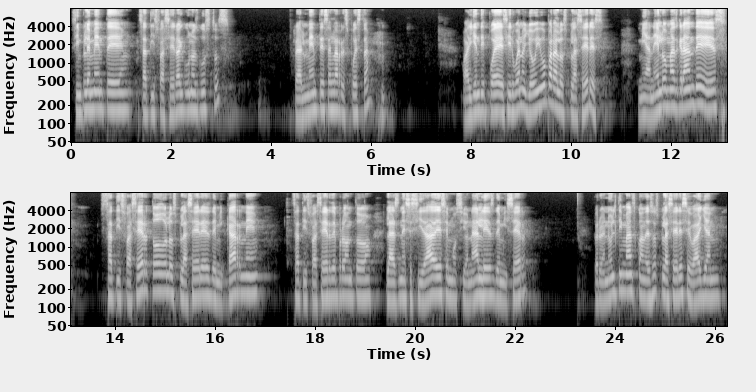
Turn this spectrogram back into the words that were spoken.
simplemente satisfacer algunos gustos, ¿realmente esa es la respuesta? O alguien puede decir, bueno, yo vivo para los placeres. Mi anhelo más grande es satisfacer todos los placeres de mi carne, satisfacer de pronto las necesidades emocionales de mi ser. Pero en últimas, cuando esos placeres se vayan,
